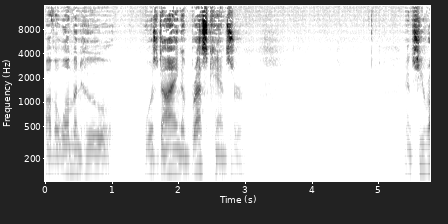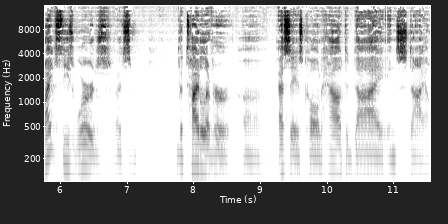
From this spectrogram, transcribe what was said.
of a woman who was dying of breast cancer. And she writes these words. It's, the title of her uh, essay is called How to Die in Style.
